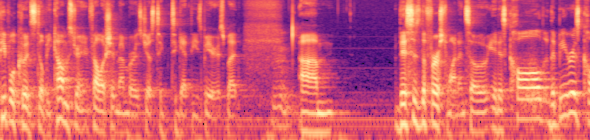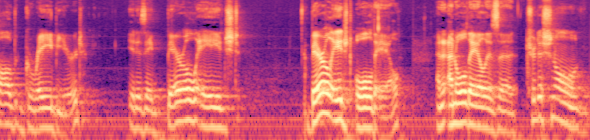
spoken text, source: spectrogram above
people could still become Fellowship members just to, to get these beers. But um, this is the first one. And so it is called, the beer is called Greybeard. It is a barrel aged, barrel aged old ale. And an old ale is a traditional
